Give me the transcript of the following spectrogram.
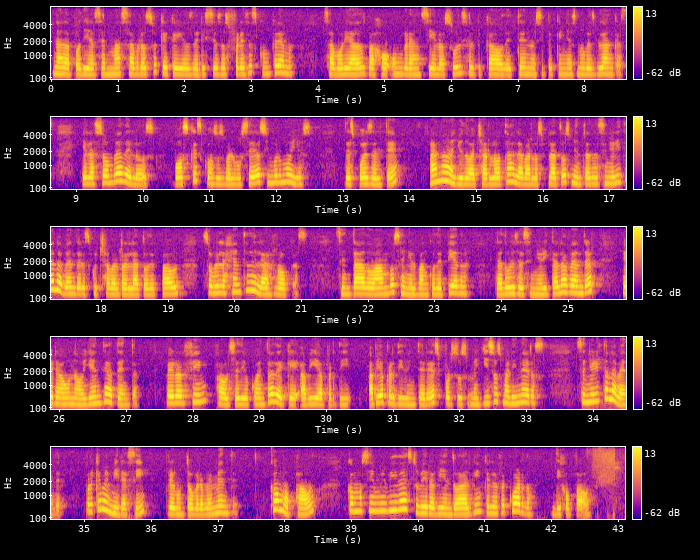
Nada podía ser más sabroso que aquellos deliciosos fresas con crema, saboreados bajo un gran cielo azul salpicado de tenues y pequeñas nubes blancas, y a la sombra de los bosques con sus balbuceos y murmullos. Después del té, Ana ayudó a Charlota a lavar los platos mientras la señorita Lavender escuchaba el relato de Paul sobre la gente de las rocas, sentado ambos en el banco de piedra. La dulce señorita Lavender era una oyente atenta pero al fin Paul se dio cuenta de que había, perdido interés por sus mellizos marineros. Señorita Lavender, ¿por qué me mira así? preguntó gravemente. ¿Cómo, Paul? Como si en mi vida estuviera viendo a alguien que le recuerdo, dijo Paul,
